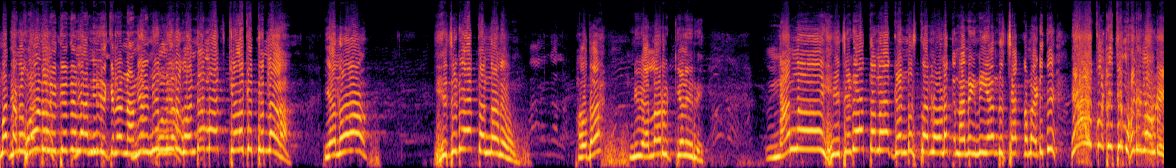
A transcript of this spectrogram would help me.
ಮತ್ತೆ ಒಂದೇ- ಇದ್ದಿದ್ದಿಲ್ಲ ನನ್ನ ನಿನ್- ನಿನ್- ನಿನಗ್ ಒಂದೇ ಮಾತು ಕೇಳಕತ್ತಿನ ಏನೋ ಹಿಜಡೆ ತಂದ ನೀವು ಹೌದಾ? ನೀವೆಲ್ಲರೂ ಕೇಳಿರಿ. ನನ್ನ ಹಿಜಡೆತನ ಗಂಡಸ್ತಾನ ನೋಡಕ್ ನನಗೆ ನೀ ಎಂದು ಚೆಕ್ ಮಾಡಿದ್ದು? ಹೇಳ್ಕೊಟ್ಟಿದ್ದೆ ಮಾಡಿ ನೋಡಿ.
